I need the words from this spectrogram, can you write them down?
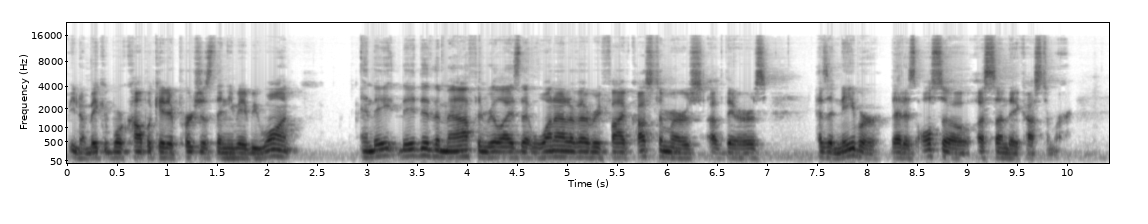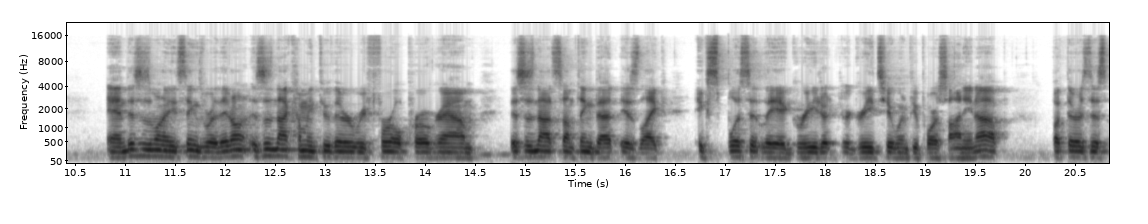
you know make a more complicated purchase than you maybe want and they they did the math and realized that one out of every five customers of theirs has a neighbor that is also a Sunday customer. And this is one of these things where they don't this is not coming through their referral program. This is not something that is like explicitly agreed agreed to when people are signing up, but there's this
